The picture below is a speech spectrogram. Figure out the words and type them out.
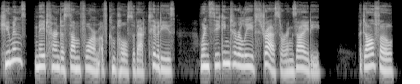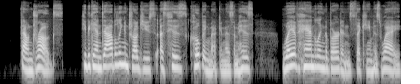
Humans may turn to some form of compulsive activities when seeking to relieve stress or anxiety. Adolfo found drugs. He began dabbling in drug use as his coping mechanism, his way of handling the burdens that came his way.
